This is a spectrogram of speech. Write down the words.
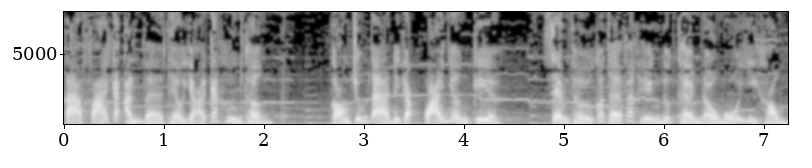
Ta phái các ảnh vệ theo dõi các hương thân, còn chúng ta đi gặp quái nhân kia, xem thử có thể phát hiện được thêm đầu mối gì không.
